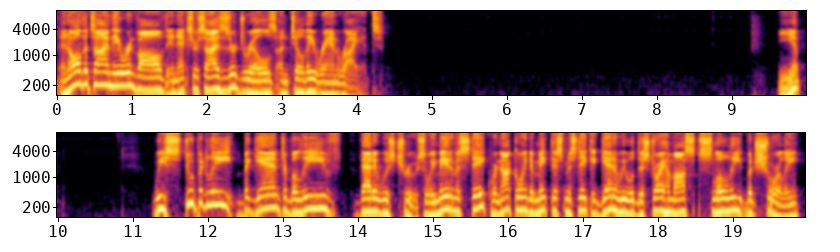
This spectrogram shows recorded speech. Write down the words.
And all the time they were involved in exercises or drills until they ran riot. Yep. We stupidly began to believe that it was true. So we made a mistake. We're not going to make this mistake again, and we will destroy Hamas slowly but surely.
